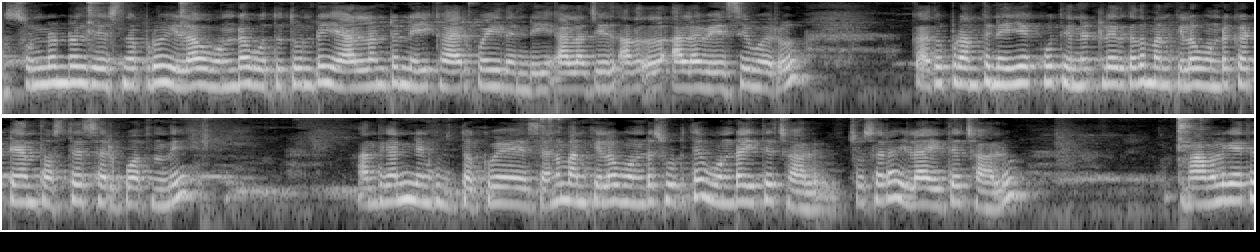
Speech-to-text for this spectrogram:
సున్నుండలు చేసినప్పుడు ఇలా ఉండ ఒత్తుతుంటే ఏళ్ళంటే నెయ్యి కారిపోయేదండి. అలా చే అలా- అలా వేసేవారు. కాదు ఇప్పుడు అంత నెయ్యి ఎక్కువ తినట్లేదు కదా మనకి ఇలా ఉండ కట్టే అంత వస్తే సరిపోతుంది. అందుకని నేను కొంచెం తక్కువే వేసాను. మనకి ఇలా ఉండ చుడితే ఉండ అయితే చాలు. చూసారా? ఇలా అయితే చాలు. మామూలుగా అయితే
